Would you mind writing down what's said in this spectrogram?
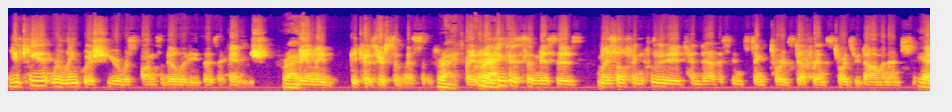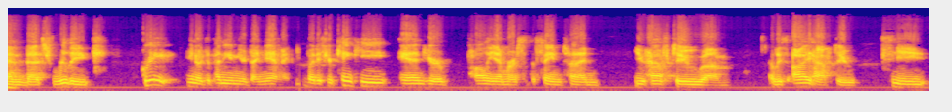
you can't relinquish your responsibilities as a hinge Right. merely because you're submissive. Right. right? And I think that submissives, myself included, tend to have this instinct towards deference towards your dominant, Yeah. and that's really great, you know, depending on your dynamic. But if you're kinky and you're polyamorous at the same time, you have to, um, at least I have to, see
